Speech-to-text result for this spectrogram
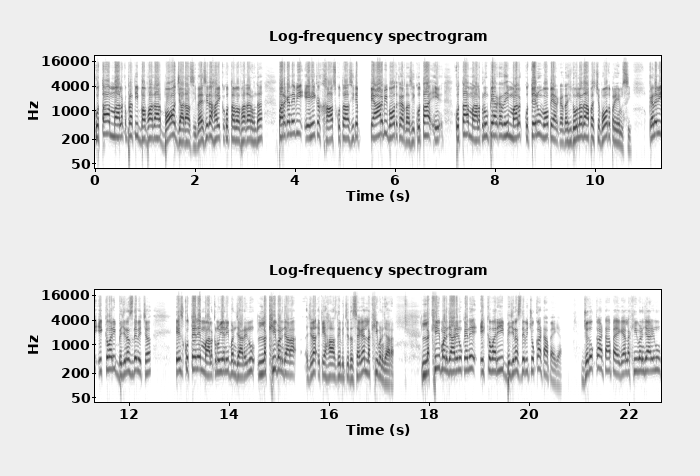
ਕੁੱਤਾ ਮਾਲਕ ਪ੍ਰਤੀ ਵਫਾਦਾਰ ਬਹੁਤ ਜ਼ਿਆਦਾ ਸੀ। ਵੈਸੇ ਤਾਂ ਹਰ ਇੱਕ ਕੁੱਤਾ ਵਫਾਦਾਰ ਹੁੰਦਾ, ਪਰ ਕਹਿੰਦੇ ਵੀ ਇਹ ਇੱਕ ਖਾਸ ਕੁੱਤਾ ਸੀ ਤੇ ਪਿਆਰ ਵੀ ਬਹੁਤ ਕਰਦਾ ਸੀ। ਕੁੱਤਾ ਇਹ- ਕੁੱਤਾ ਮਾਲਕ ਨੂੰ ਪਿਆਰ ਕਰਦਾ ਸੀ, ਮਾਲਕ ਕੁੱਤੇ ਨੂੰ ਬਹੁਤ ਪਿਆਰ ਕਰਦਾ ਸੀ। ਦੋਨਾਂ ਦਾ ਆਪਸ 'ਚ ਬਹੁਤ ਪ੍ਰੇਮ ਸੀ। ਕਹਿੰਦੇ ਵੀ ਇੱਕ ਵਾਰੀ ਬਿਜ਼ਨਸ ਦੇ ਵਿੱਚ ਇਸ ਕੁੱਤੇ ਦੇ ਮਾਲਕ ਨੂੰ ਯਾਨੀ ਬਣਜਾਰੇ ਨੂੰ ਲੱਖੀ ਬਣਜਾਰਾ ਜਿਹੜਾ ਇਤਿਹਾਸ ਦੇ ਵਿੱਚ ਦੱਸਿਆ ਗਿਆ, ਲੱਖੀ ਬਣਜਾਰਾ ਲੱਖੀ ਬਣਜਾਰੇ ਨੂੰ ਕਹਿੰਦੇ ਇੱਕ ਵਾਰੀ ਬਿਜ਼ਨਸ ਦੇ ਵਿੱਚੋਂ ਘਾਟਾ ਪੈ ਗਿਆ। ਜਦੋਂ ਘਾਟਾ ਪੈ ਗਿਆ ਲੱਖੀ ਬਣਜਾਰੇ ਨੂੰ,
